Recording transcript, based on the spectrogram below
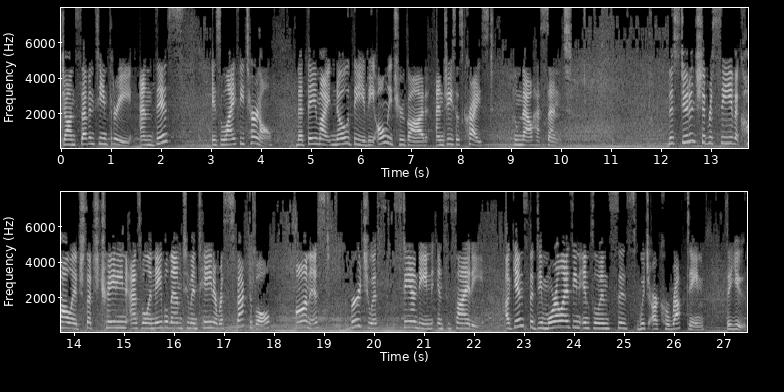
John 17:3, and this is life eternal, that they might know thee, the only true God, and Jesus Christ, whom thou hast sent. The students should receive at college such training as will enable them to maintain a respectable, honest, virtuous standing in society against the demoralizing influences which are corrupting the youth.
